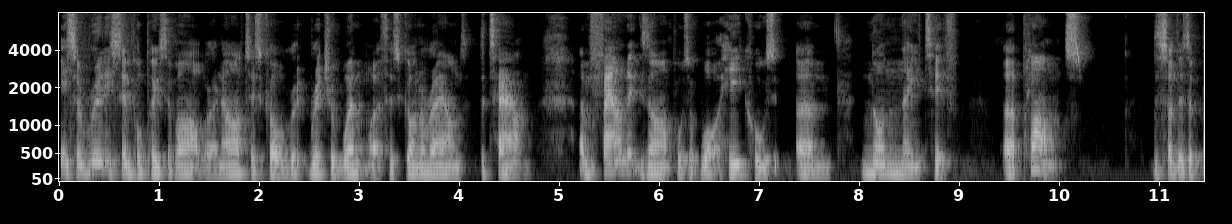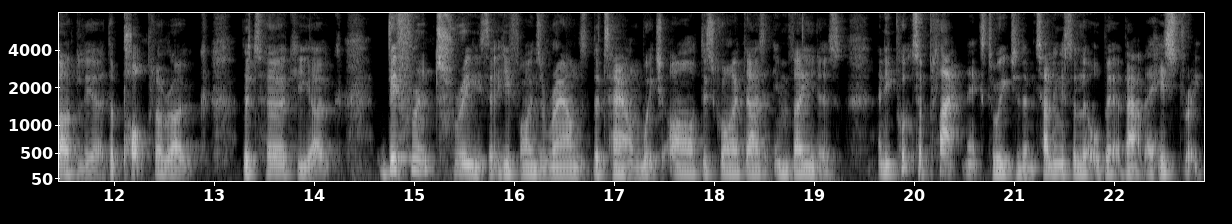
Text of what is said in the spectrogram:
it's a really simple piece of art where an artist called Richard Wentworth has gone around the town and found examples of what he calls um, non-native uh, plants. So there's a buddleia, the poplar oak, the turkey oak, different trees that he finds around the town, which are described as invaders. And he puts a plaque next to each of them, telling us a little bit about their history.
